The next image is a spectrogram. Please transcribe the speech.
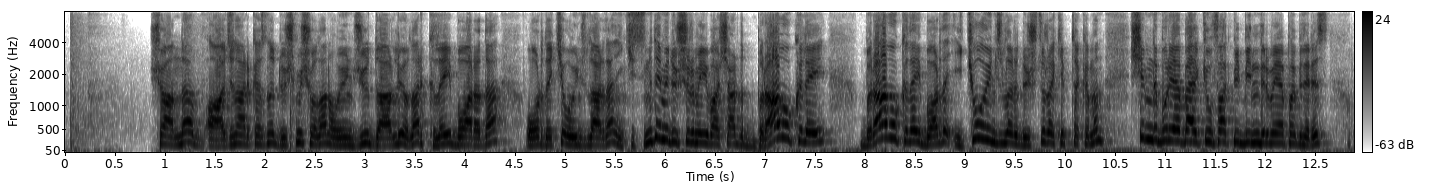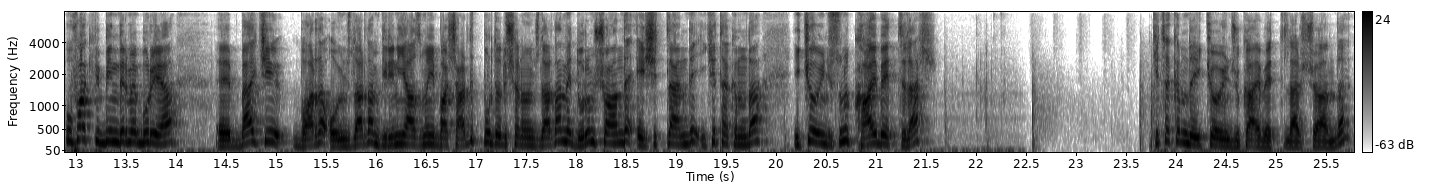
Şu anda ağacın arkasında düşmüş olan oyuncuyu darlıyorlar. Clay bu arada oradaki oyunculardan ikisini de mi düşürmeyi başardı? Bravo Clay. Bravo Clay. Bu arada iki oyuncuları düştü rakip takımın. Şimdi buraya belki ufak bir bindirme yapabiliriz. Ufak bir bindirme buraya. Ee, belki bu arada oyunculardan birini yazmayı başardık. Burada düşen oyunculardan ve durum şu anda eşitlendi. İki takımda iki oyuncusunu kaybettiler. İki takım da iki oyuncu kaybettiler şu anda.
